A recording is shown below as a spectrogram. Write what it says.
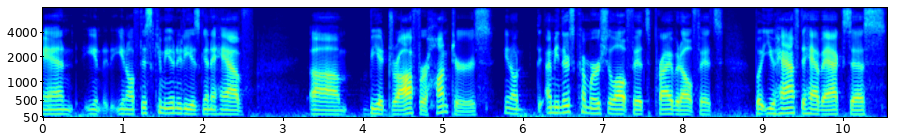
And you you know if this community is going to have um, be a draw for hunters you know i mean there's commercial outfits private outfits but you have to have access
